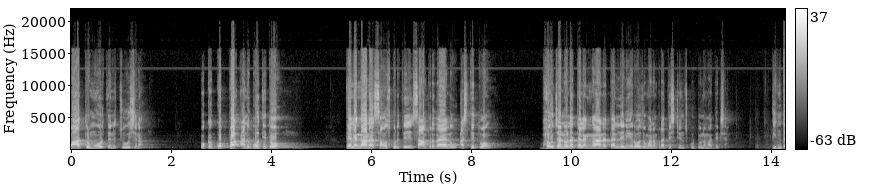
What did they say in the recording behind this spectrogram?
మాతృమూర్తిని చూసిన ఒక గొప్ప అనుభూతితో తెలంగాణ సంస్కృతి సాంప్రదాయాలు అస్తిత్వం బహుజనుల తెలంగాణ తల్లిని ఈరోజు మనం ప్రతిష్ఠించుకుంటున్నాం అధ్యక్ష. ఇంత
